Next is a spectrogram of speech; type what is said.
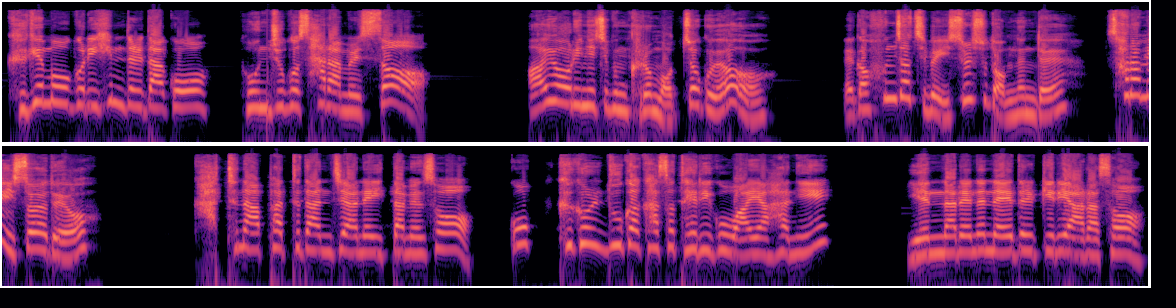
그게 뭐 그리 힘들다고 돈 주고 사람을 써? 아이 어린이집은 그럼 어쩌고요? 애가 혼자 집에 있을 수도 없는데 사람이 있어야 돼요. 같은 아파트 단지 안에 있다면서 꼭 그걸 누가 가서 데리고 와야 하니? 옛날에는 애들끼리 알아서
